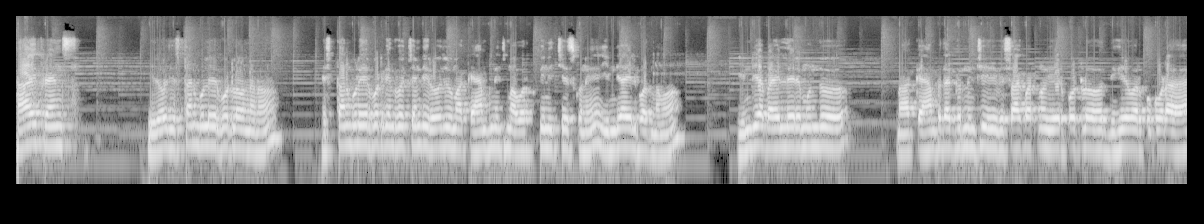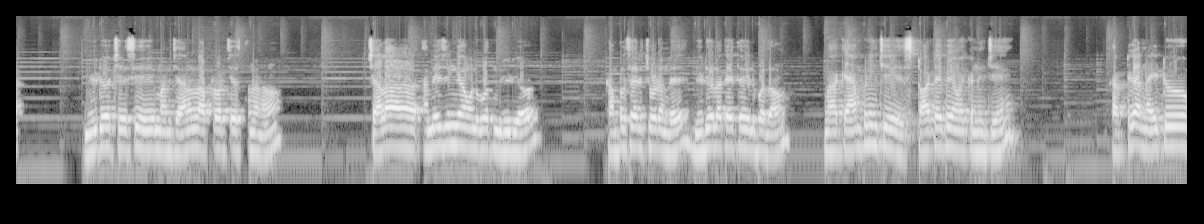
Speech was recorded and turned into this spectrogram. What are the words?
హాయ్ ఫ్రెండ్స్ ఈరోజు ఇస్తాన్బుల్ ఎయిర్పోర్ట్లో ఉన్నాను. ఇస్తాన్బుల్ ఎయిర్పోర్ట్కి ఎందుకు వచ్చండి? ఈరోజు మా క్యాంప్ నుంచి మా వర్క్ ఫినిష్ చేసుకుని ఇండియా వెళ్ళిపోతున్నాము. ఇండియా బయలుదేరే ముందు నా క్యాంప్ దగ్గర నుంచి విశాఖపట్నం ఎయిర్పోర్ట్లో దిగే వరకు కూడా వీడియో చేసి మన ఛానల్లో అప్లోడ్ చేస్తున్నాను. చాలా అమేజింగ్గా ఉండబోతుంది వీడియో. కంపల్సరీ చూడండి. వీడియోలోకి అయితే వెళ్ళిపోదాం. మా క్యాంప్ నుంచి స్టార్ట్ అయిపోయాం ఇక్కడ నుంచి. కరెక్ట్గా నైట్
